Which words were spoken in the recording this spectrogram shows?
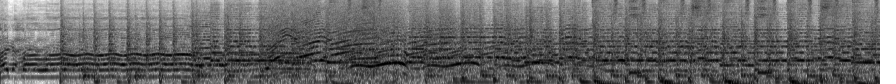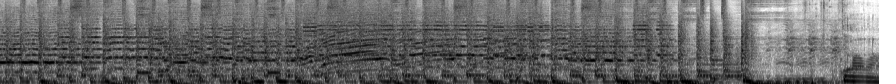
મેરડી આઈ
